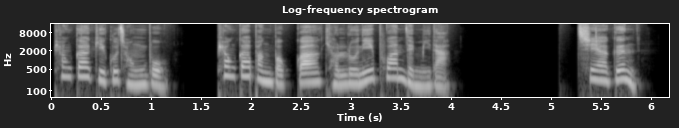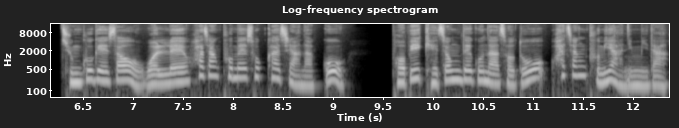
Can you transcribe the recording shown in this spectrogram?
평가 기구 정보, 평가 방법과 결론이 포함됩니다. 치약은 중국에서 원래 화장품에 속하지 않았고 법이 개정되고 나서도 화장품이 아닙니다.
